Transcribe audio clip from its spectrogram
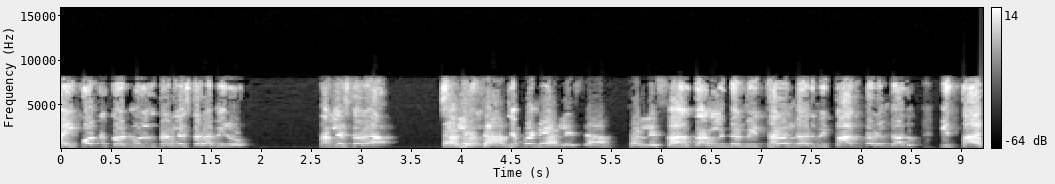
హైకోర్టు కర్నూలుకి తరలిస్తారా మీరు? తరలిస్తారా? చెప్పండి. తరలిస్తాం ఆ, తరలిస్తాం తరలింటారు మీ తరం కాదు మీ తాత తరం కాదు మీ తాత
